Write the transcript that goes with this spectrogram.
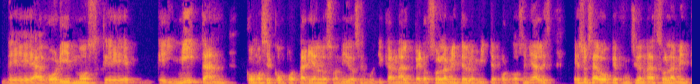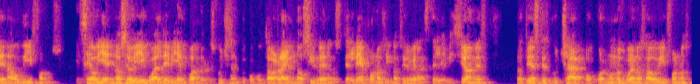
de algoritmos que, que, imitan cómo se comportarían los sonidos en multicanal, pero solamente lo emite por dos señales. Eso es algo que funciona solamente en audífonos. Se oye, no se oye igual de bien cuando lo escuchas en tu computadora y no sirven los teléfonos y no sirven las televisiones lo tienes que escuchar o con unos buenos audífonos,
